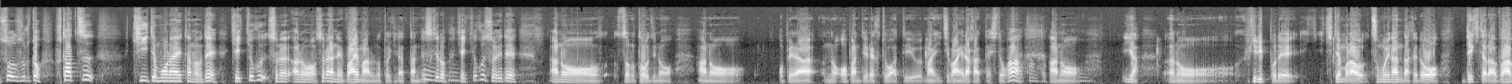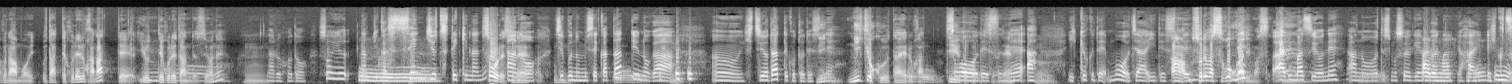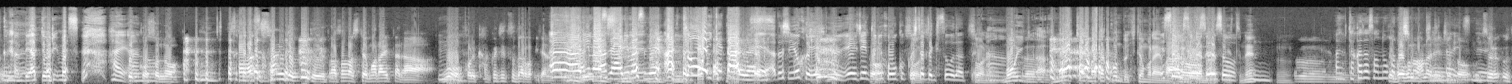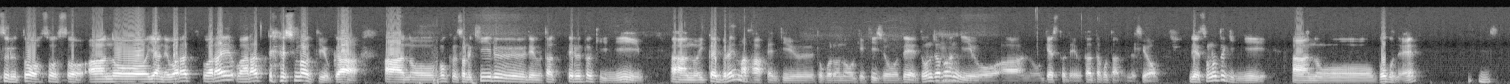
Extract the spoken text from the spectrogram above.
そうすると2つ聞いてもらえたので結局それあのそれはねバイマルの時だったんですけど、結局それであのその当時のあのオペラのオーパンディレクトワっていう、まあ、一番偉かった人があの、いやあのフィリッポで来てもらうつもりなんだけどできたらバーグナーも歌ってくれるかなって言ってくれたんですよね。うんなるほどそういうなんていうか戦術的なねそうですねあの自分の見せ方っていうのが、うん必要だってことですにね。2曲歌えるかっていうところですよね。そうですねあうん一曲でもうじゃあいいですってあそれはすごくあります。ねありますよね。あの私もそういう現場に、はい、いくつか出会っております。はい、あ結構その、のうん、高田さん。3曲歌させてもらえたら、もうこれ確実だろうみたいなあーありますねありますね。あいけた。っ て私よくエージェントに報告した時そう。だった。そうね、うん。もう一あもう一回また今度来てもらえば。そうみたいなやつそうそうですね。う高田さんの話も僕の話にちょっと聞きたいですね。移ると、そうそう、あのいやね笑笑え笑ってしまうっていうか、あの僕そのキールで歌ってる時に。あの一回ブレーマーハーフェンっていうところの劇場でドン・ジョバンニをあのゲストで歌ったことあるんですよ。でその時にあの僕ね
